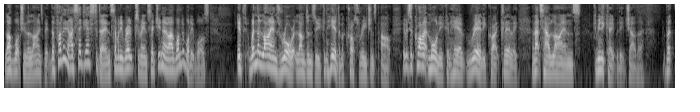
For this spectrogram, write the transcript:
Love watching the lions bit. The funny thing I said yesterday, and somebody wrote to me and said, you know, I wonder what it was if when the lions roar at London Zoo, you can hear them across Regent's Park. If it's a quiet morning, you can hear really quite clearly, and that's how lions communicate with each other. But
